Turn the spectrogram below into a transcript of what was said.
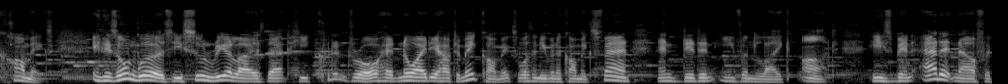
comics. In his own words, he soon realized that he couldn't draw, had no idea how to make comics, wasn't even a comics fan, and didn't even like art. He's been at it now for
